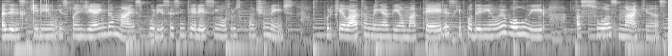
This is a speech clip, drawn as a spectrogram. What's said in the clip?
mas eles queriam expandir ainda mais, por isso esse interesse em outros continentes, porque lá também haviam matérias que poderiam evoluir as suas máquinas,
